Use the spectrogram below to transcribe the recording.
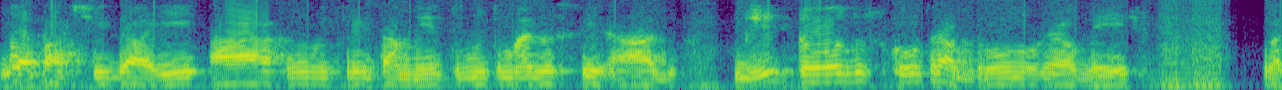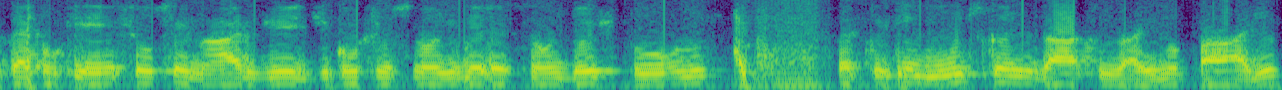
e a partir daí há um enfrentamento muito mais acirrado de todos contra Bruno realmente, até porque esse é o cenário de, de construção de uma eleição em dois turnos, é porque tem muitos candidatos aí no páreo.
